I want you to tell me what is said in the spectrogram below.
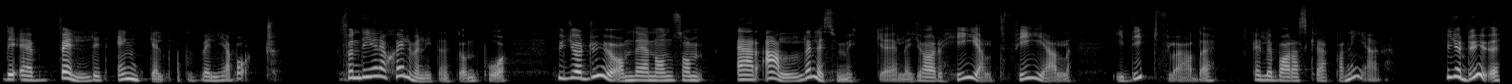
det är väldigt enkelt att välja bort. Fundera själv en liten stund på hur gör du om det är någon som är alldeles för mycket eller gör helt fel i ditt flöde eller bara skräpar ner? Hur gör du?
